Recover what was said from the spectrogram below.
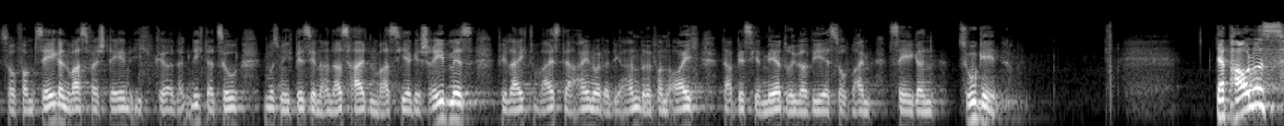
so vom Segeln was verstehen. Ich gehöre nicht dazu, ich muss mich ein bisschen an das halten, was hier geschrieben ist. Vielleicht weiß der eine oder die andere von euch da ein bisschen mehr drüber, wie es so beim Segeln zugeht. Der Paulus,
